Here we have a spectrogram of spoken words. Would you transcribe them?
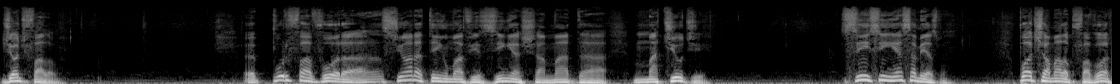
De onde falam? Uh, por favor, a senhora tem uma vizinha chamada Matilde? Sim, sim, essa mesma. Pode chamá-la, por favor?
